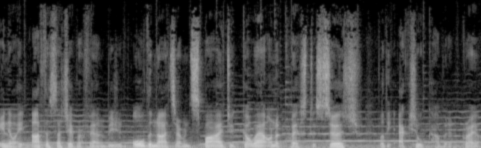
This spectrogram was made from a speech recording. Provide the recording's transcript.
Anyway, after such a profound vision, all the knights are inspired to go out on a quest to search for the actual coveted grail.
